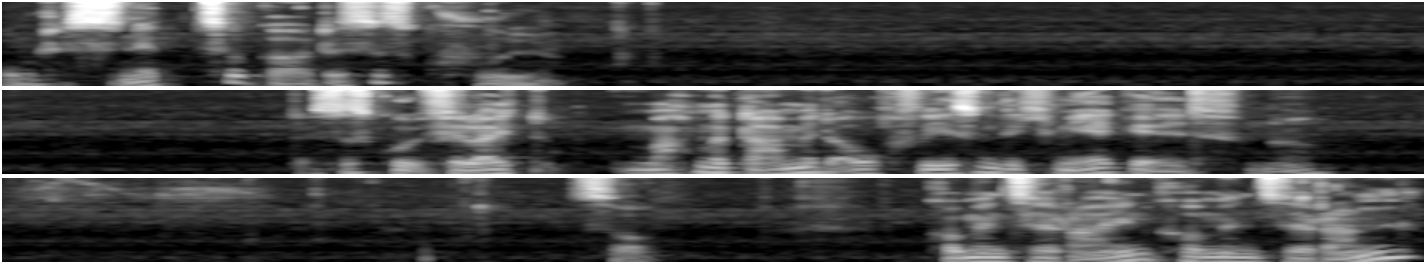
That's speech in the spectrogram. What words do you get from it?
Oh, das snappt sogar. Das ist cool. Das ist cool. Vielleicht machen wir damit auch wesentlich mehr Geld, ne? So. Kommen Sie rein, kommen Sie ran.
